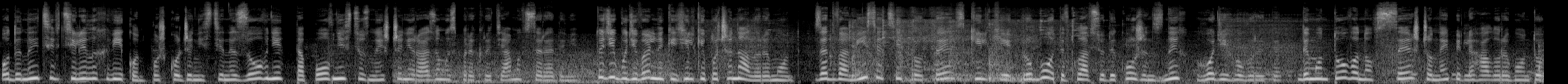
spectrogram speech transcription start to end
одиниці вцілілих вікон, пошкоджені стіни зовні та повністю знищені разом із перекриттями всередині. Тоді будівельники тільки починали ремонт. За два місяці про те, скільки роботи вклав сюди кожен з них, годі й говорити. Демонтовано все, що не підлягало ремонту.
